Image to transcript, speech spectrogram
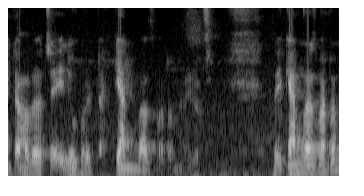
এটা হবে হচ্ছে এই যে উপরেরটা ক্যানভাস বাটন হয়ে যাচ্ছে তো এই ক্যানভাস বাটন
